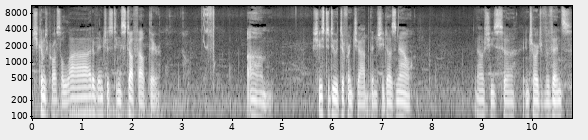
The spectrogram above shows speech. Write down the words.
She comes across a lot of interesting stuff out there. Um, she used to do a different job than she does now. Now she's uh, in charge of events.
